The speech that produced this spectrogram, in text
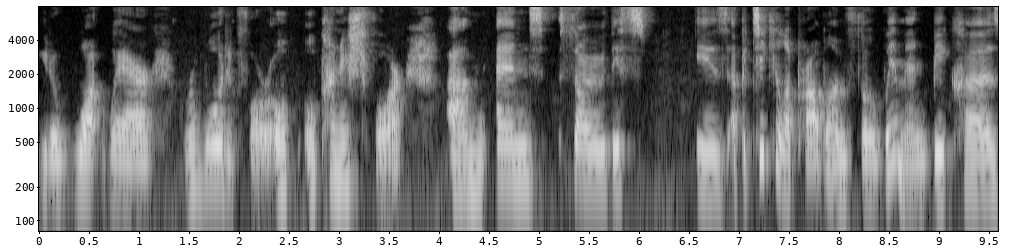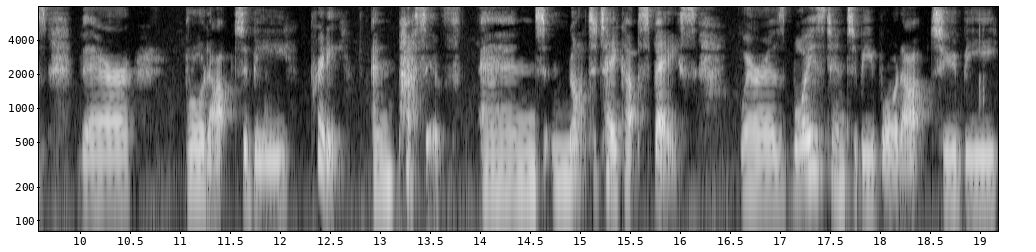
you know what we're rewarded for or, or punished for, um, and so this is a particular problem for women because they're brought up to be pretty and passive and not to take up space whereas boys tend to be brought up to be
